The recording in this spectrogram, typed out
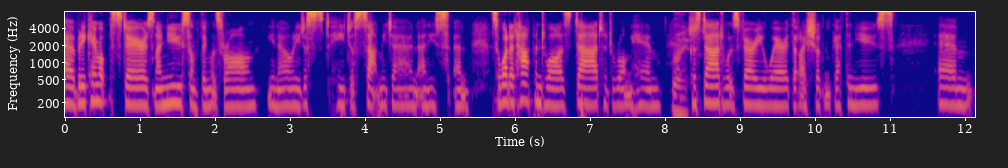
Uh, but he came up the stairs and I knew something was wrong, you know, and he just he just sat me down and he's and so what had happened was dad had rung him Right. because dad was very aware that I shouldn't get the news um,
